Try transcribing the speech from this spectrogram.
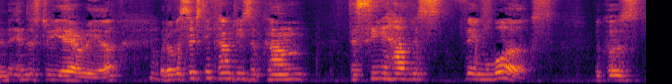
an industry area. But over 60 countries have come to see how this thing works. Because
